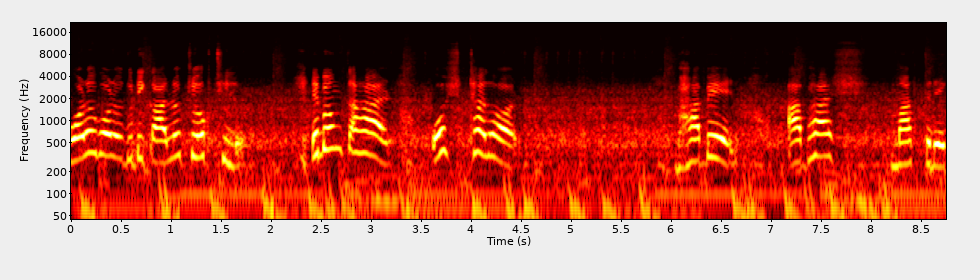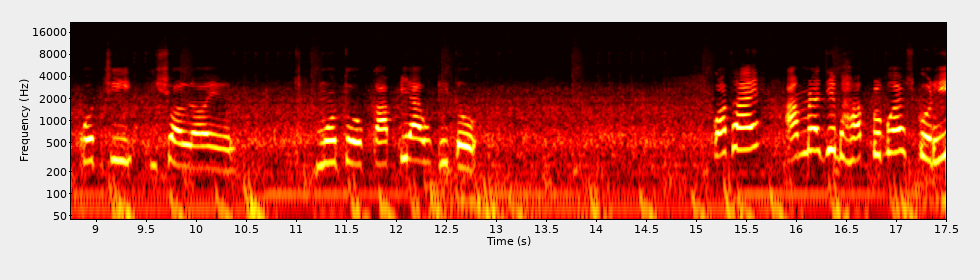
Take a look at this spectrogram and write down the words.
বড় বড় দুটি কালো চোখ ছিল এবং তাহার ওষ্ঠাধর ভাবের আভাস মাত্রে কচি কিশলয়ের মতো কাঁপিয়া উঠিত কথায় আমরা যে ভাব প্রকাশ করি,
